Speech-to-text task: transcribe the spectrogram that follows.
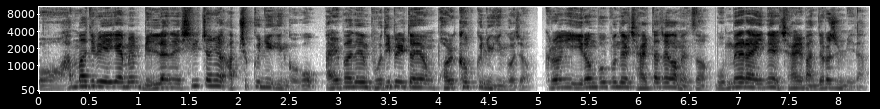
뭐 한마디로 얘기하면 밀라는 실전형 압축 근육인 거고 알바는 보디빌더형 bulk up 근육인 거죠. 그러니 이런 부분을 잘 따져가면서 몸매 라인을 잘 만들어줍니다.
